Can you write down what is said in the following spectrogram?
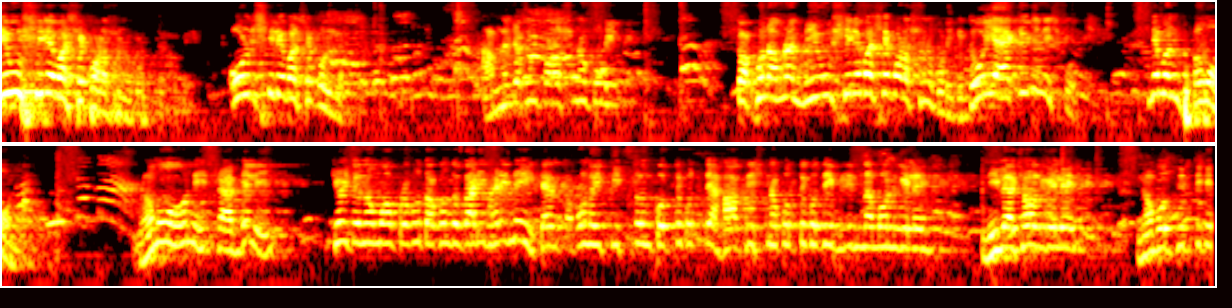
নিউ সিলেবাসে পড়াশোনা করতে হবে, ওল্ড সিলেবাসে করলে আমরা যখন পড়াশোনা করি, তখন আমরা নিউ সিলেবাসে পড়াশোনা করি, কিন্তু ওই একই জিনিস পড়ছি। যেমন ভ্রমণ। ভ্রমণ এই ট্রাভেলিং চৈতন্য মহাপ্রভু তখন তো গাড়ি ভাড়ি নেই তখন ওই কীর্তন করতে করতে হা কৃষ্ণ করতে করতে বৃন্দাবন গেলে, নীলাচল গেলে, নবদ্বীপ থেকে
